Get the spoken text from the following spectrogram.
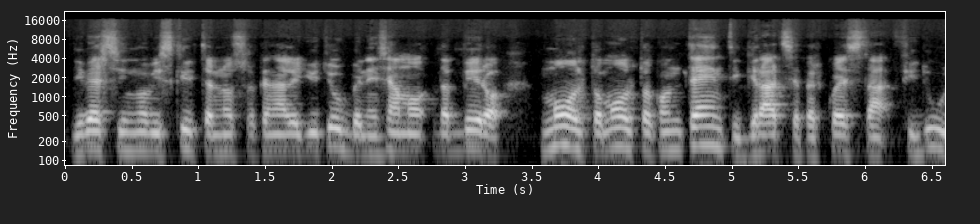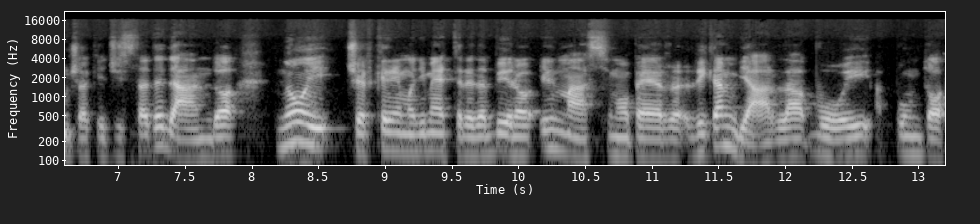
diversi nuovi iscritti al nostro canale YouTube, ne siamo davvero molto molto contenti, grazie per questa fiducia che ci state dando. Noi cercheremo di mettere davvero il massimo per ricambiarla. Voi appunto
